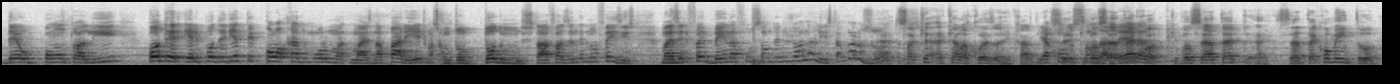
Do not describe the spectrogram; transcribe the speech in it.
deu ponto ali. Poder- ele poderia ter colocado o Moro ma- mais na parede, mas como todo, todo mundo estava fazendo, ele não fez isso. Mas ele foi bem na função dele de jornalista. Agora os É, outros. só que aquela coisa, Ricardo, a que você, que condução você da até, Vera- co- que você até, é, que você até comentou,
